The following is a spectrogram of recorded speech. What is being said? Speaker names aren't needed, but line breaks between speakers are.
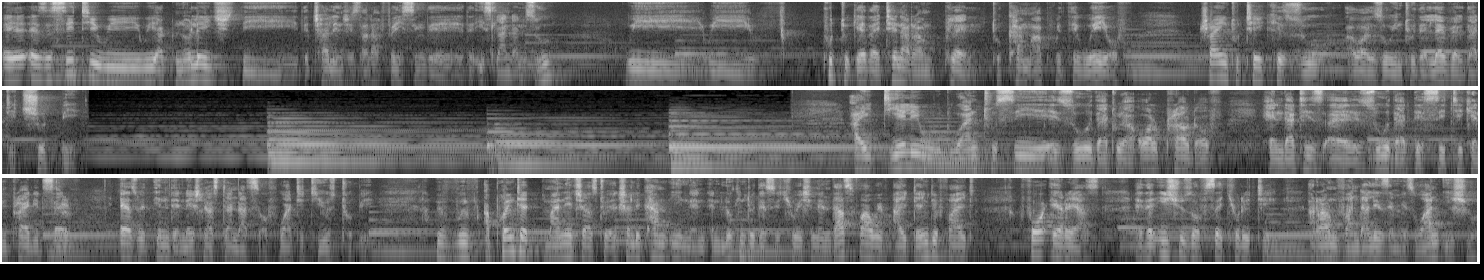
Eh, as a city, we, we acknowledge the, the challenges that are facing the, the East London Zoo. We, we put together a turnaround plan to come up with a way of trying to take a zoo, our zoo, into the level that it should be. Ideally, we would want to see a zoo that we are all proud of, and that is a zoo that the city can pride itself as within the national standards of what it used to be. We've, we've appointed managers to actually come in and, and, look into the situation, and thus far we've identified four areas. Uh, the issues of security around vandalism is one issue.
